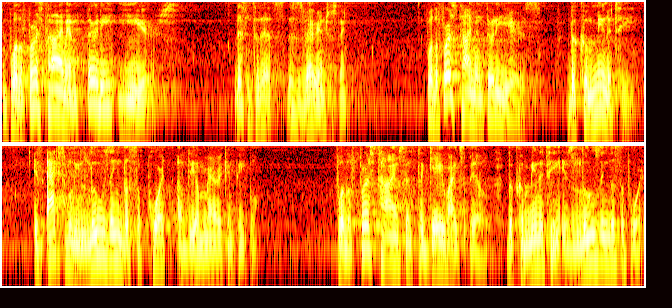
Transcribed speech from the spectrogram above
And for the first time in 30 years, listen to this. This is very interesting. For the first time in 30 years, the community is actually losing the support of the American people. For the first time since the gay rights bill, the community is losing the support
